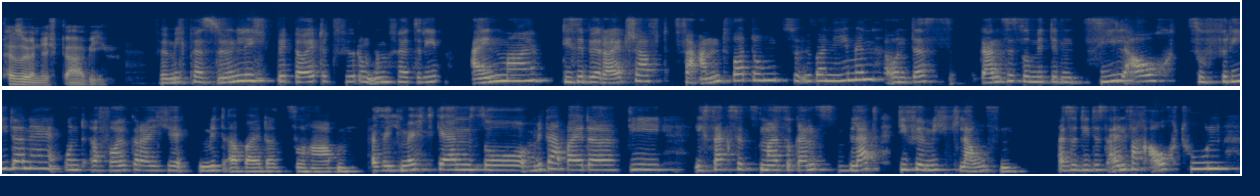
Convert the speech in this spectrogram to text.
persönlich, Gabi? Für mich persönlich bedeutet Führung im Vertrieb Einmal diese Bereitschaft, Verantwortung zu übernehmen und das Ganze so mit dem Ziel auch, zufriedene und erfolgreiche Mitarbeiter zu haben. Also ich möchte gern so Mitarbeiter, die, ich sag's jetzt mal so ganz blatt, die für mich laufen. Also die das einfach auch tun,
